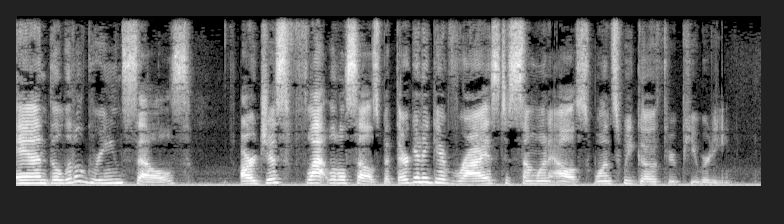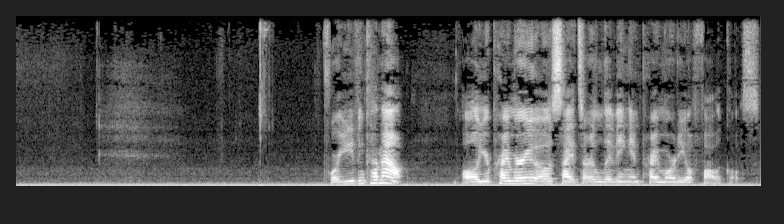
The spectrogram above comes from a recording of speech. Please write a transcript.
And the little green cells are just flat little cells, but they're going to give rise to someone else once we go through puberty. Before you even come out, all your primary oocytes are living in primordial follicles.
